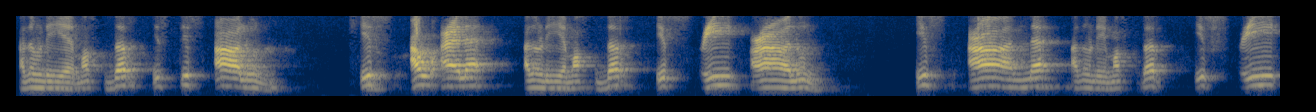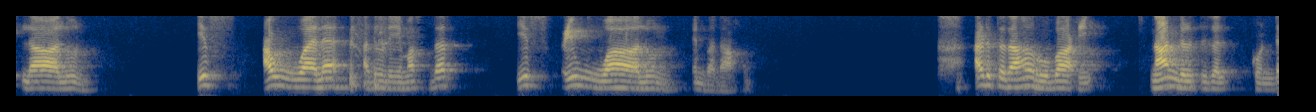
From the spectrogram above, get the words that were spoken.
அதனுடைய மஸ்தர் இஸ்திஃப் ஆலுன். இஃப் அவ் அல அதனுடைய மஸ்தர் இஃப் ஆலுன் இஃப் ஆல அதனுடைய மஸ்தர் இஃப் லாலுன் இஃப் அவ்வல அதனுடைய மஸ்தர் இஃப் இவ்வாலுன் என்பதாகும் அடுத்ததாக ருபாயி நான்கு எழுத்துகள் கொண்ட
